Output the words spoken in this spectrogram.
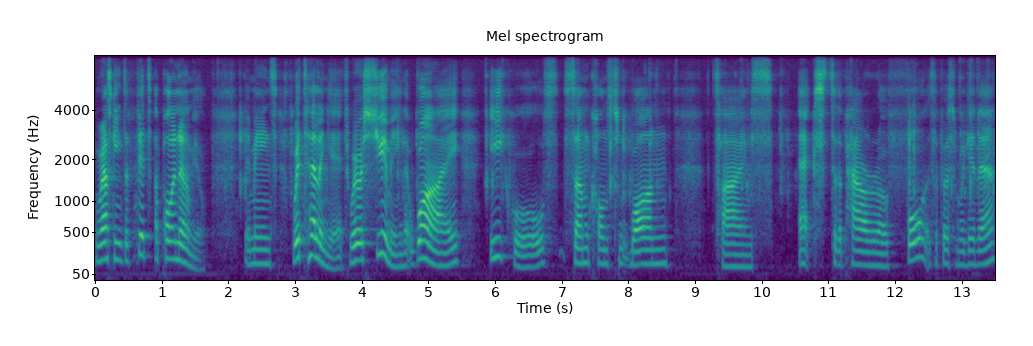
We're asking it to fit a polynomial. It means we're telling it, we're assuming that y equals some constant 1 times x to the power of 4, that's the first one we get there,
